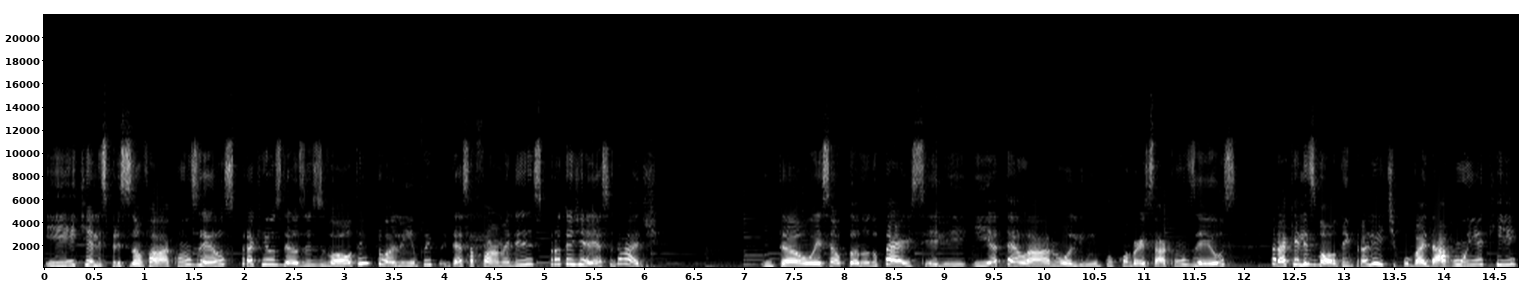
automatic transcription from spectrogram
e que eles precisam falar com os Zeus para que os deuses voltem para o Olimpo e dessa forma eles protegerem a cidade. Então, esse é o plano do Percy. Ele ia até lá no Olimpo conversar com Zeus para que eles voltem para ali. Tipo, vai dar ruim aqui.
